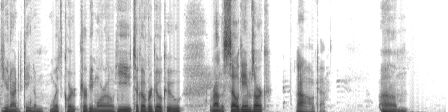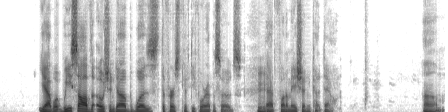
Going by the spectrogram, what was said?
the United Kingdom with Cor- Kirby Morrow. He took over Goku around the Cell Games arc. oh, okay. Um, yeah, what we saw of the Ocean dub was the first 54 episodes Mhm. that Funimation cut down. Um,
